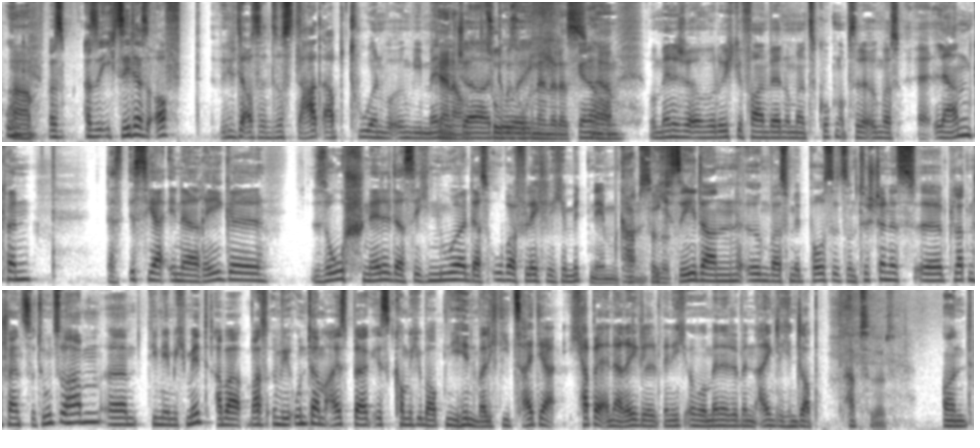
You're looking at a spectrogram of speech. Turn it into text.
Und ähm, was, also ich sehe das oft gibt ja auch so Start-up-Touren, wo irgendwie Manager genau, durch, nennen wir das. Genau, ja. wo Manager irgendwo durchgefahren werden, um mal zu gucken, ob sie da irgendwas äh, lernen können. Das ist ja in der Regel so schnell, dass ich nur das Oberflächliche mitnehmen kann. Absolut. Ich sehe dann irgendwas mit Post-its und Tischtennisplatten äh, scheint zu tun zu haben. Ähm, die nehme ich mit, aber was irgendwie unterm Eisberg ist, komme ich überhaupt nie hin, weil ich die Zeit ja, ich habe ja in der Regel, wenn ich irgendwo Manager bin, eigentlich einen Job. Absolut. Und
